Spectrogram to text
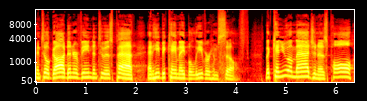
until God intervened into his path and he became a believer himself. But can you imagine as Paul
